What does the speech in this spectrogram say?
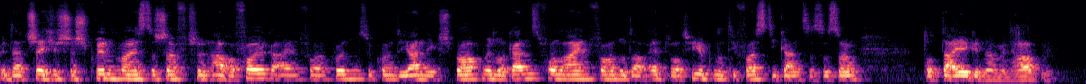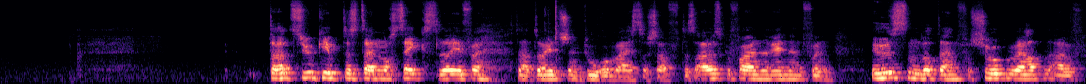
in der tschechischen Sprintmeisterschaft schon auch Erfolge einfahren konnten. So konnte Yannick Sprachmüller ganz vorne einfahren oder auch Edward Hübner, die fast die ganze Saison dort teilgenommen haben. Dazu gibt es dann noch sechs Läufe der deutschen Enduro-Meisterschaft. Das ausgefallene Rennen von Ilsen wird dann verschoben werden auf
